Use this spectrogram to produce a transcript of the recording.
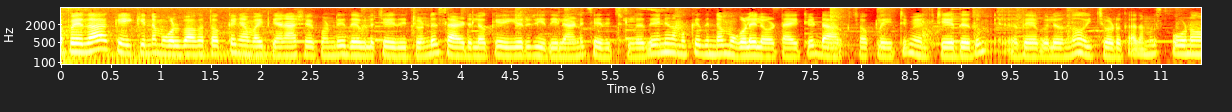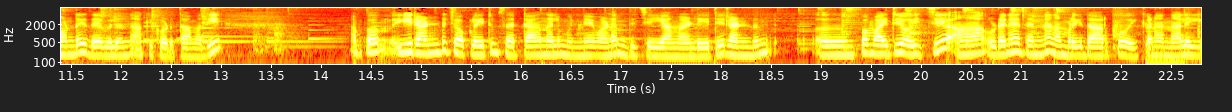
അപ്പോൾ ഇതാ കേക്കിന്റെ മുകൾ ഭാഗത്തൊക്കെ ഞാൻ വൈറ്റ് ഗനാശയെ കൊണ്ട് ഇതേപോലെ ചെയ്തിട്ടുണ്ട്. സൈഡിലൊക്കെ ഈ ഒരു രീതിയിലാണ് ചെയ്തിട്ടുള്ളത്. ഇനി നമുക്ക് ഇതിന്റെ മുകളിലോട്ടായിട്ട് ഡാർക്ക് ചോക്ലേറ്റ് മെൽറ്റ് ചെയ്തതും ഇതേപോലെ ഒന്ന് ഒഴിച്ചു കൊടുക്കുക. നമ്മൾ സ്പൂൺ കൊണ്ട് ഇതേപോലെ ഒന്ന് ആക്കി കൊടുത്താൽ മതി. അപ്പം ഈ രണ്ട് ചോക്ലേറ്റും സെറ്റാകുന്നതിന് മുന്നേ വേണം ഇത് ചെയ്യാൻ വേണ്ടിയിട്ട്. രണ്ടും ഇപ്പം വൈറ്റ് ഒഴിച്ച് ആ ഉടനെ തന്നെ നമ്മൾ ഈ ഡാർക്ക് ഒഴിക്കണം. എന്നാലേ ഈ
